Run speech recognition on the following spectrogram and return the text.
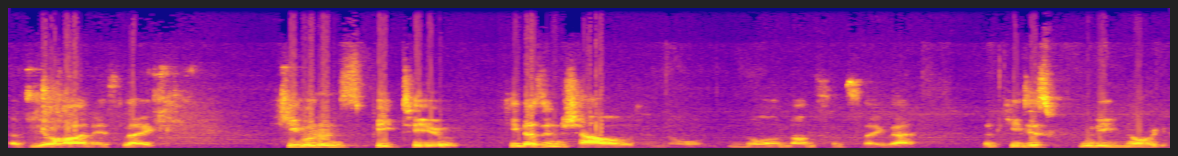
of Johan is like he wouldn't speak to you. He doesn't shout and no no nonsense like that. But he just would ignore you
